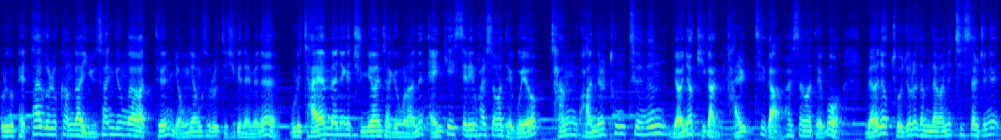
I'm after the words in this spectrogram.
그리고 베타글루칸과 유산균과 같은 영양소를 드시게 되면은 우리 자연 면역에 중요한 작용을 하는 NK셀이 활성화되고요. 장관을 통트는 면역기관 갈트가 활성화되고 면역 조절을 담당하는 T셀 중에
